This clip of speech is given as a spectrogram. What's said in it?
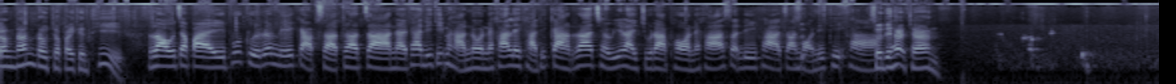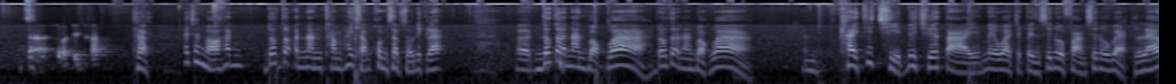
ดังนั้นเราจะไปกันที่ เราจะไปพูดคุยเรื่องนี้กับศาสตราจารย์นายแพทย์นิธิมหานนท์นะคะเลขาธิการราชวิทยาลัยจุฬาภรณ์นะคะ สวัสดีค่ะอาจารย์หมอนิธิค่ะ สวัสดีฮะอาจารย์อ่าสวัสดีครับครับ อาจารย์หมอท่านดรอนันต์ทำให้สังคมสับสนอีกแล้วเอ่อดรอนันต์บอกว่า ดรอนันต์บอกว่า ใครที่ฉีดด้วยเชื้อตาย ไม่ว่าจะเป็นซิโนฟาร์มซิโนแวคแล้ว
